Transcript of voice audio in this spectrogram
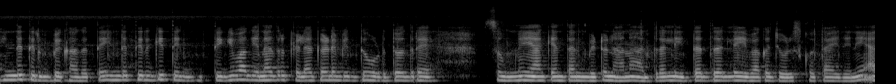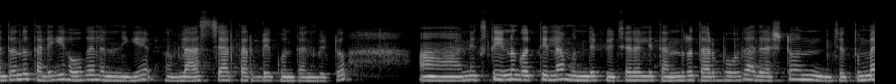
ಹಿಂದೆ ತಿರುಗಬೇಕಾಗತ್ತೆ. ಹಿಂದೆ ತಿರುಗಿ ತೆಗ್ ತೆಗಿವಾಗ ಏನಾದರೂ ಕೆಳಗಡೆ ಬಿದ್ದು ಹೊಡೆದೋದ್ರೆ ಸುಮ್ಮನೆ ಯಾಕೆ ಅಂತ ಅಂದ್ಬಿಟ್ಟು ನಾನು ಅದರಲ್ಲಿ ಇದ್ದದ್ರಲ್ಲೇ ಇವಾಗ ಜೋಡಿಸ್ಕೊತಾ ಇದ್ದೀನಿ. ಅದೊಂದು ತಲೆಗೆ ಹೋಗಲ್ಲ ನನಗೆ. ಗ್ಲಾಸ್ ಜಾರ್ ತರಬೇಕು ಅಂತ ಅಂದ್ಬಿಟ್ಟು. ನೆಕ್ಸ್ಟ್ ಇನ್ನೂ ಗೊತ್ತಿಲ್ಲ, ಮುಂದೆ ಫ್ಯೂಚರಲ್ಲಿ ತಂದರೂ ತರ್ಬೋದು, ಆದರೆ ಅಷ್ಟೊಂದು ಜ ತುಂಬಾ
